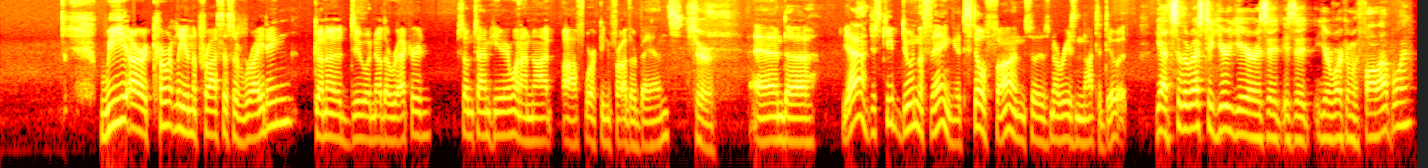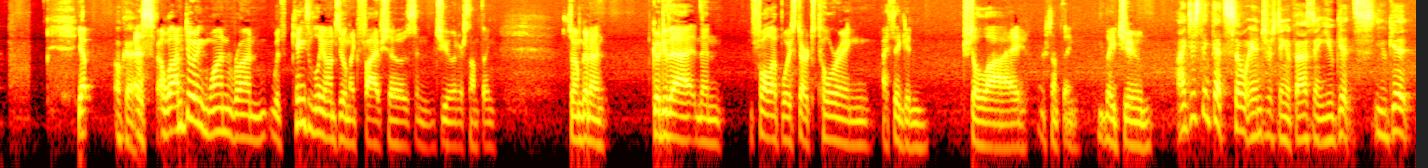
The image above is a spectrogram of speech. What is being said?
We are currently in the process of writing. Gonna do another record sometime here when I'm not off working for other bands. Sure. and uh, yeah, just keep doing the thing. It's still fun, so there's no reason not to do it. Yeah. So the rest of your year is it is it you're working with Fall Out Boy? Yep. Okay. As, well, I'm doing one run with Kings of Leon's doing like five shows in June or something. So I'm gonna go do that, and then Fall Out Boy starts touring. I think in July or something, late June. I just think that's so interesting and fascinating. You get you get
